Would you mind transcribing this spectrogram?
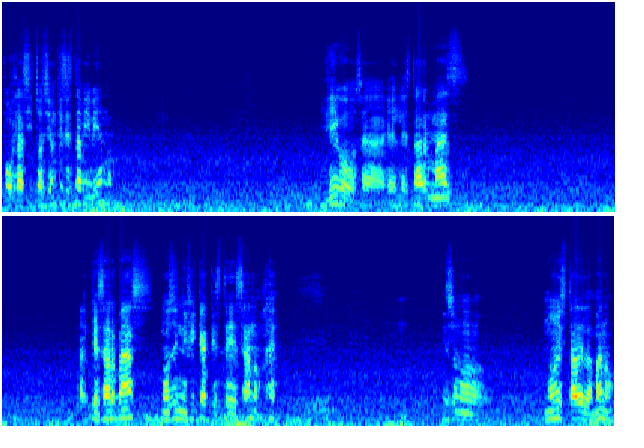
por la situación que se está viviendo. Y digo, o sea, el estar más... Al pesar más no significa que esté sano. Eso no, no está de la mano.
